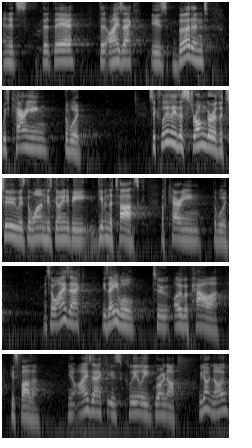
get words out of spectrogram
And it's that there that Isaac is burdened with carrying the wood. So clearly, the stronger of the two is the one who's going to be given the task of carrying the wood. And so Isaac is able to overpower his father. You know, Isaac is clearly grown up. We don't know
